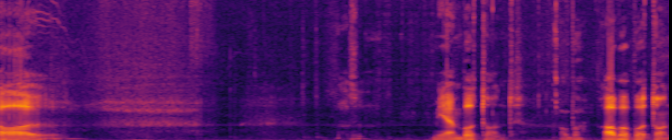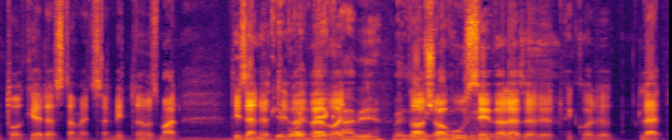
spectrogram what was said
a milyen botont? Abba. Abba botontól kérdeztem egyszer, mit az már 15 Ki évvel vagy lassan 20 évvel ezelőtt, mikor lett,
